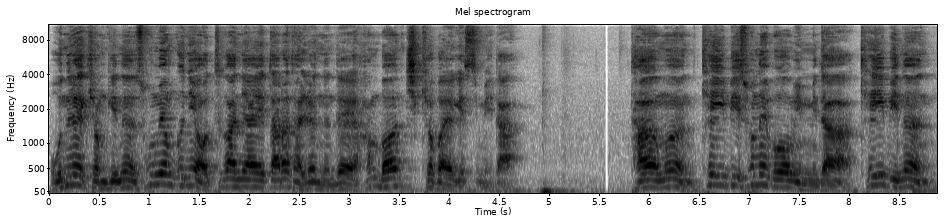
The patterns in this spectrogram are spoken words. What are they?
오늘의 경기는 송명근이 어떻게 하냐에 따라 달렸는데 한번 지켜봐야겠습니다. 다음은 KB 손해보험입니다. KB는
